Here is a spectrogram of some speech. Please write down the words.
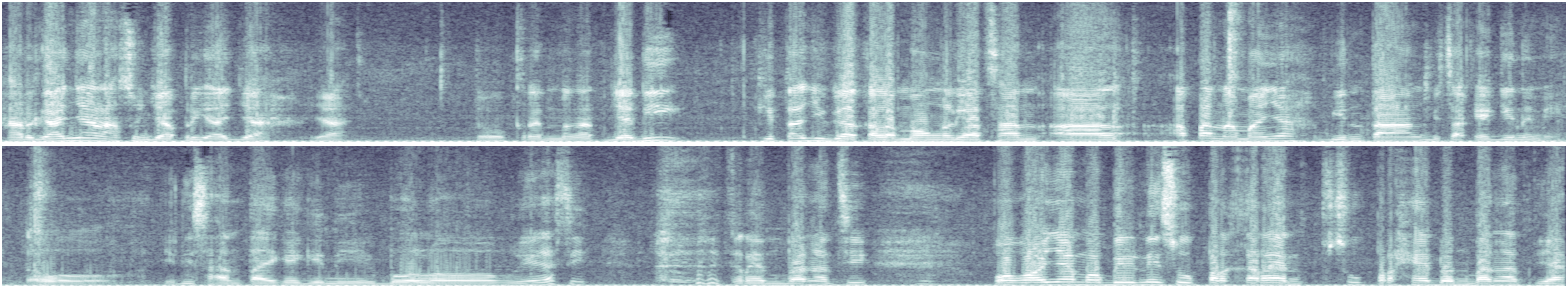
Harganya langsung japri aja ya. Tuh keren banget. Jadi kita juga kalau mau ngelihat san uh, apa namanya bintang bisa kayak gini nih. Tuh jadi santai kayak gini bolong. Ya gak sih? Keren banget sih. Pokoknya mobil ini super keren super hedon banget ya.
